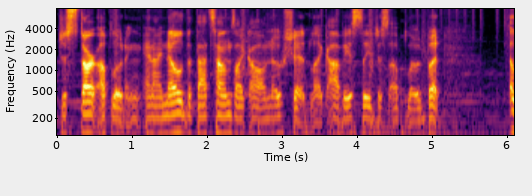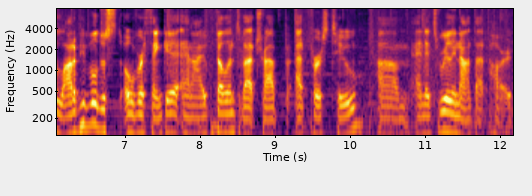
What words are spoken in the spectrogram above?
Just start uploading. And I know that that sounds like oh no shit like obviously just upload but a lot of people just overthink it and I fell into that trap at first too. Um, and it's really not that hard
